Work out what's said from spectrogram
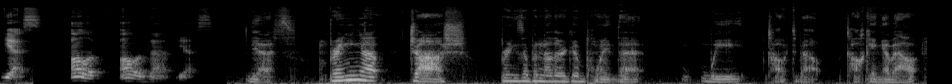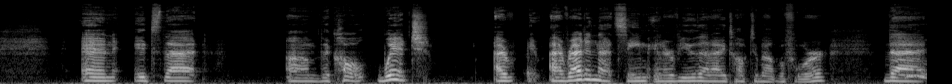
Yes. All of all of that. Yes. Yes. Bringing up Josh brings up another good point that we talked about, talking about. And it's that um, the cult, which I, I read in that same interview that I talked about before, that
